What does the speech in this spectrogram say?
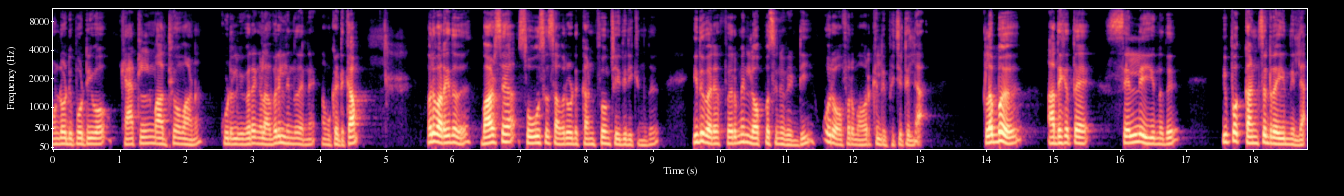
മുണ്ടോ ഡിപ്പോട്ടീവോ കാറ്റലിൻ മാധ്യമമാണ് കൂടുതൽ വിവരങ്ങൾ അവരിൽ നിന്ന് തന്നെ നമുക്ക് എടുക്കാം. അവർ പറയുന്നത് ബാഴ്സ സോഴ്സസ് അവരോട് കൺഫേം ചെയ്തിരിക്കുന്നത് ഇതുവരെ ഫെർമിൻ ലോപ്പസിന് വേണ്ടി ഒരു ഓഫറും അവർക്ക് ലഭിച്ചിട്ടില്ല. ക്ലബ്ബ് അദ്ദേഹത്തെ സെൽ ചെയ്യുന്നത് ഇപ്പോൾ കൺസിഡർ ചെയ്യുന്നില്ല.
